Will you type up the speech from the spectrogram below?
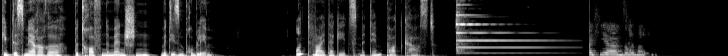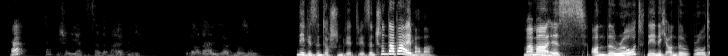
gibt es mehrere betroffene Menschen mit diesem Problem. Und weiter geht's mit dem Podcast. Hier einen sogenannten. Seid ihr schon die ganze Zeit dabei oder nicht? Oder unterhalten ihr euch nur so? Nee, wir sind doch schon, wir, wir sind schon dabei, Mama. Mama Ja. ist on the road. Nee, nicht on the road,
